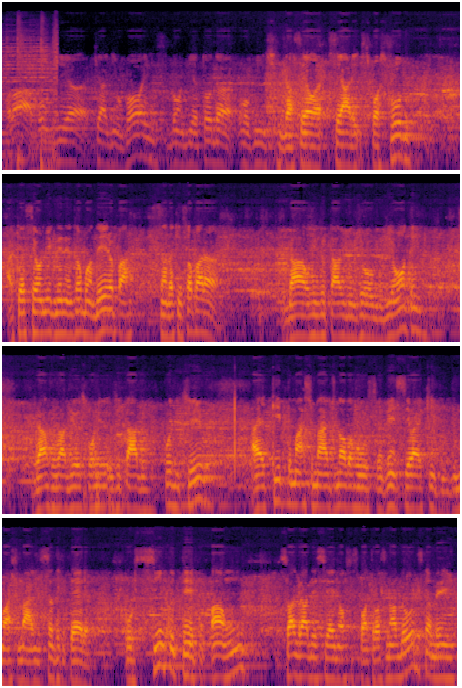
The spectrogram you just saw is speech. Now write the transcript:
Olá, bom dia, Tiaguinho Voz. Bom dia a toda ouvinte da Seara Esporte Clube. Aqui é seu amigo Nenenzão Bandeira, passando aqui só para dar o resultado do jogo de ontem. Graças a Deus foi um resultado positivo. A equipe do Martimag de Nova Rússia venceu a equipe do Martimag de Santa Quitéria por cinco tempos a um. Só agradecer aí nossos patrocinadores, também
